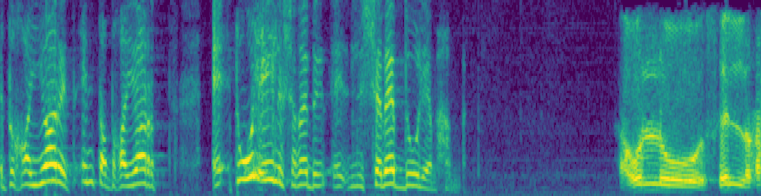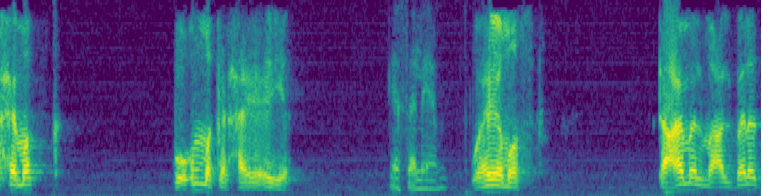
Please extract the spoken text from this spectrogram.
اتغيرت أنت اتغيرت. آه، تقول إيه للشباب للشباب دول يا محمد؟ أقول له صل رحمك بامك الحقيقية. يا سلام. وهي مصر. تعامل مع البلد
